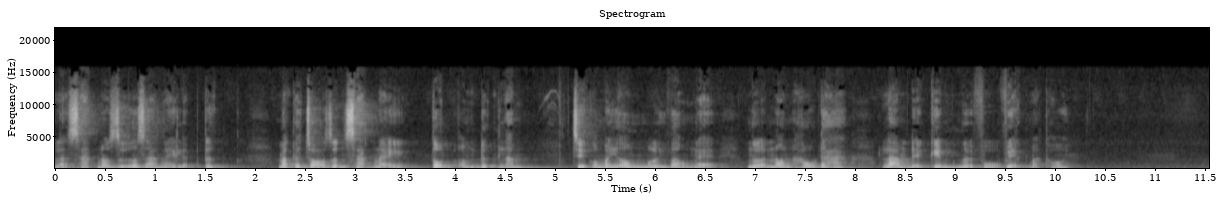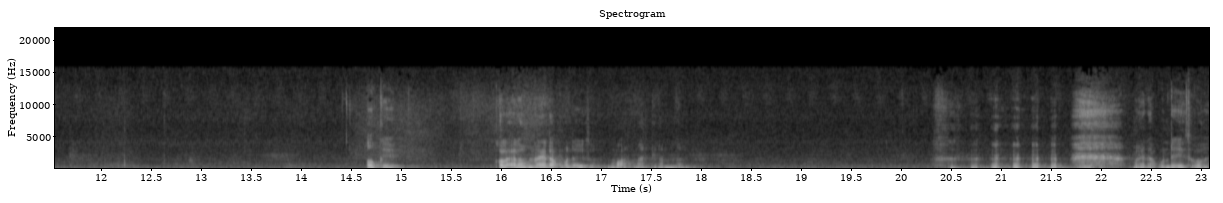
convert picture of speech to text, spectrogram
là xác nó rữa ra ngay lập tức. Mà cái trò dẫn xác này tổn âm đức lắm, chỉ có mấy ông mới vào nghề, ngựa non háu đá làm để kiếm người phụ việc mà thôi. Ok. Có lẽ là hôm nay đọc ở đây thôi, mỏi mắt lắm rồi. Mai đọc đến đây thôi.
